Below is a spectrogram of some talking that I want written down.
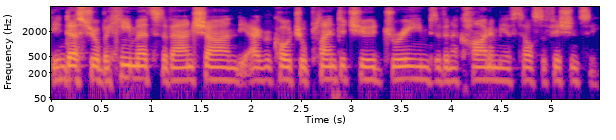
The industrial behemoths of Anshan, the agricultural plentitude, dreams of an economy of self sufficiency.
